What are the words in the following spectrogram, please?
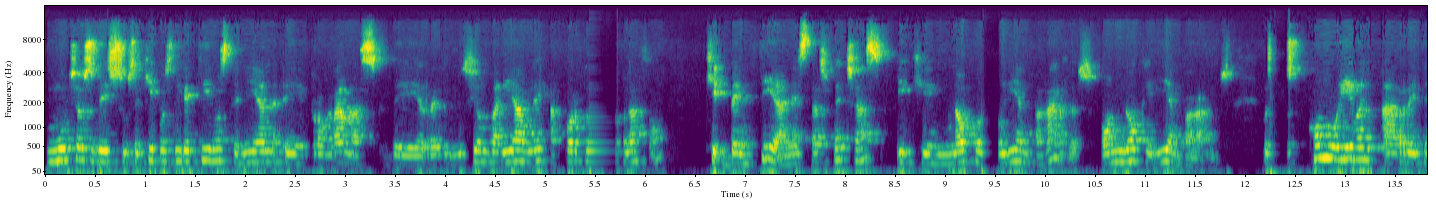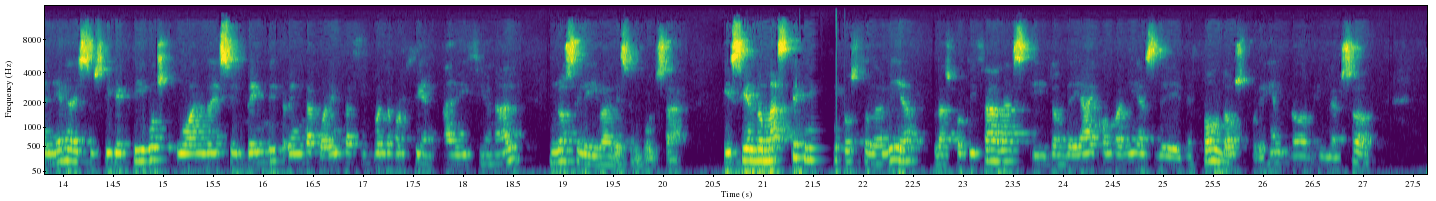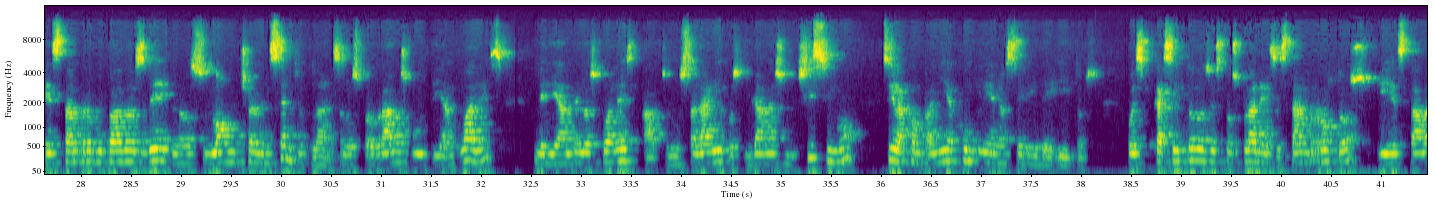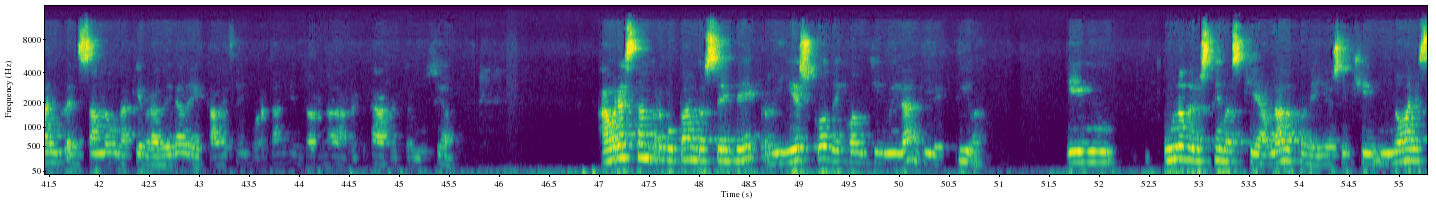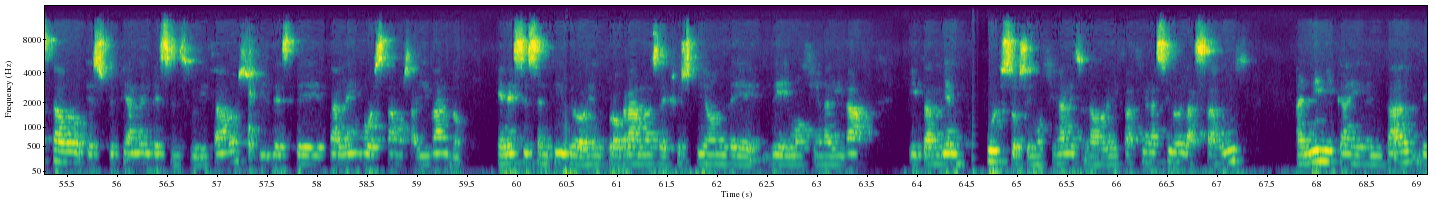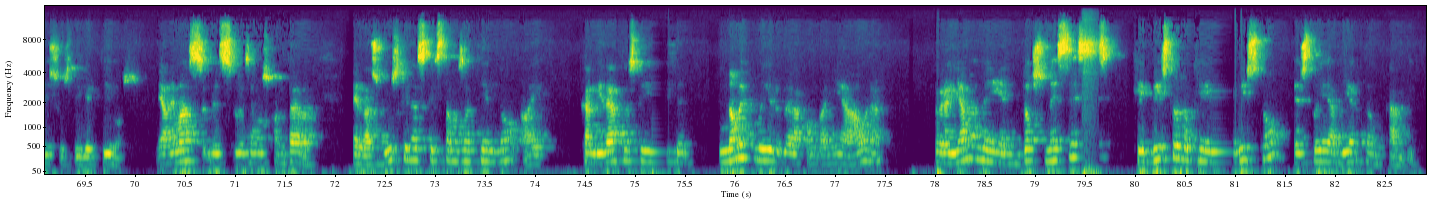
Muchos de sus equipos directivos tenían eh, programas de retribución variable a corto plazo que vencían estas fechas y que no podían pagarlos o no querían pagarlos. Pues, ¿cómo iban a retener a esos directivos cuando ese 20, 30, 40, 50% adicional no se le iba a desembolsar? Y siendo más técnicos todavía, las cotizadas y donde hay compañías de, de fondos, por ejemplo, de inversor, están preocupados de los Long-Term Incentive Plans, los programas multianuales, mediante los cuales a tu salario pues, ganas muchísimo si la compañía cumple una serie de hitos. Pues casi todos estos planes están rotos y estaban pensando una quebradera de cabeza importante en torno a la retribución. Ahora están preocupándose de riesgo de continuidad directiva. Y uno de los temas que he hablado con ellos y que no han estado especialmente sensibilizados y desde Talengo estamos ayudando en ese sentido en programas de gestión de emocionalidad y también pulsos emocionales en la organización ha sido la salud anímica y mental de sus directivos. Y además les, hemos contado, en las búsquedas que estamos haciendo hay candidatos que dicen, no me puedo ir de la compañía ahora, pero llámame en dos meses, que visto lo que he visto, estoy abierto a un cambio.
